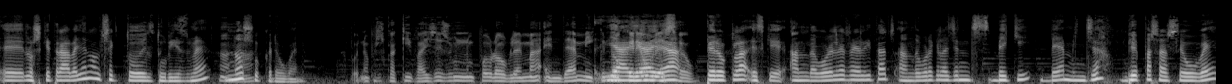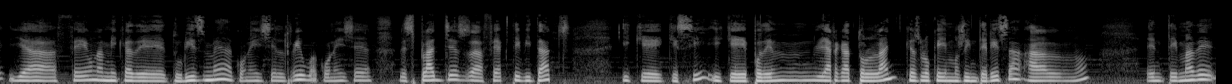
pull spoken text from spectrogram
eh, els que treballen al sector del turisme uh -huh. no s'ho creuen. Bueno, però és que aquí baix és un problema endèmic, no ja, creure ja, ja. seu. Però clar, és que han de veure les realitats, han de veure que la gent ve aquí, ve a menjar, ve a passar-se-ho bé i a fer una mica de turisme, a conèixer el riu, a conèixer les platges, a fer activitats i que, que sí, i que podem llargar tot l'any, que és el que ens interessa, al, no? En tema de,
